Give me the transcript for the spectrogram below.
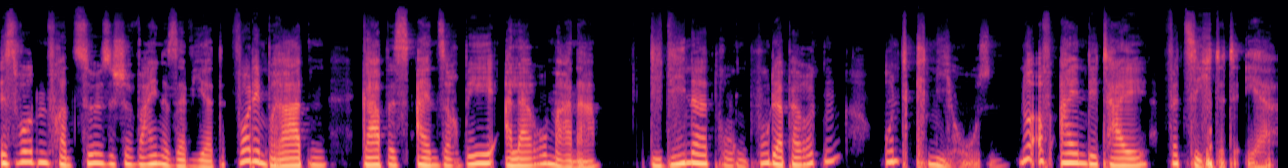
Es wurden französische Weine serviert. Vor dem Braten gab es ein Sorbet à la Romana. Die Diener trugen Puderperücken und Kniehosen. Nur auf ein Detail verzichtete er.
